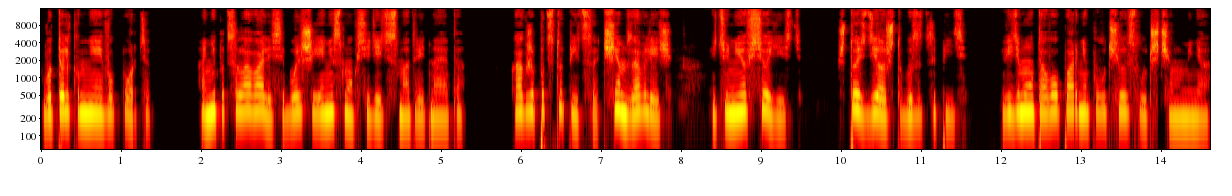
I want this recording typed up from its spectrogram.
Вот только мне его портят. Они поцеловались, и больше я не смог сидеть и смотреть на это. Как же подступиться? Чем завлечь? Ведь у нее все есть. Что сделать, чтобы зацепить? Видимо, у того парня получилось лучше, чем у меня.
